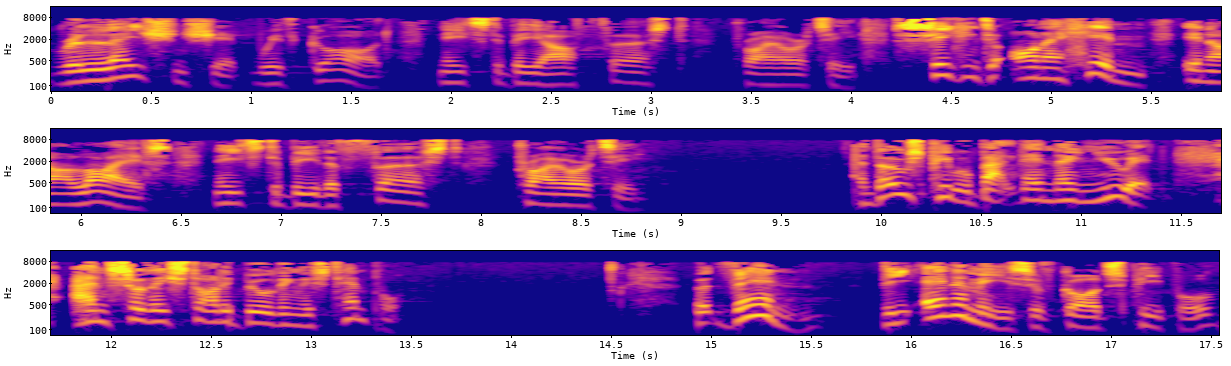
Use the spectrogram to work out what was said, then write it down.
Relationship with God needs to be our first priority. Seeking to honor Him in our lives needs to be the first priority. And those people back then, they knew it. And so they started building this temple. But then, the enemies of God's people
